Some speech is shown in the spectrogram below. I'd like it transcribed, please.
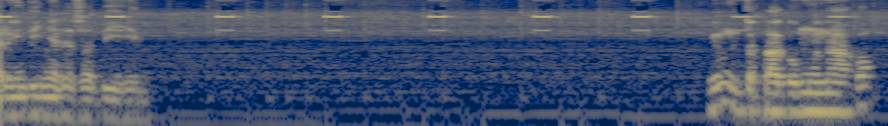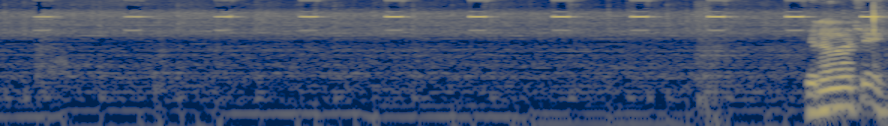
Pero hindi niya sasabihin. Yung tatago muna ako. Yun na nga siya eh.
